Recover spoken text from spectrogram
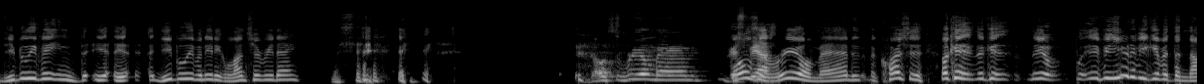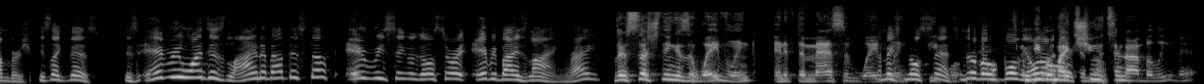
do you believe eating? d- i- i- Do you believe in eating lunch every day? Those are real man. Those Crispy are asked- real, man. The- The question, okay, okay, you know, but if you- even if you give it the numbers, it's like this: Is everyone just lying about this stuff? Every single ghost story, everybody's lying, right? There's such thing as a wavelength, and if the massive That wavelength, makes no sense. people, No, but Bogey, people might second, though. choose to not believe it.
